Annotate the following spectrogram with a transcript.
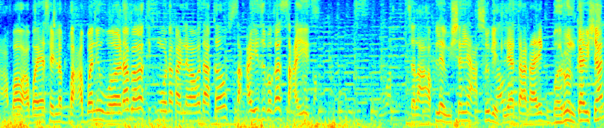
बाबा बाबा या साईडला बाबाने वडा बघा किती मोठा काढला. बाबा दाखव. साईज बघा साईज चला आपल्या विशालने आसू घेतले आता डायरेक्ट भरून. काय विशाल?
